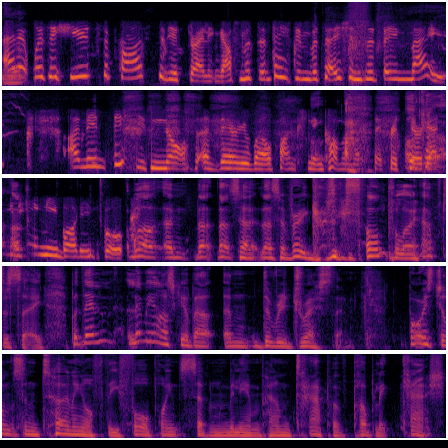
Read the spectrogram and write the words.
And it was a huge surprise to the Australian government that these invitations had been made. I mean, this is not a very well functioning Commonwealth Secretariat okay, okay. in anybody's book. Well, um, that, that's a that's a very good example, I have to say. But then let me ask you about um, the redress. Then, Boris Johnson turning off the £4.7 million tap of public cash.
